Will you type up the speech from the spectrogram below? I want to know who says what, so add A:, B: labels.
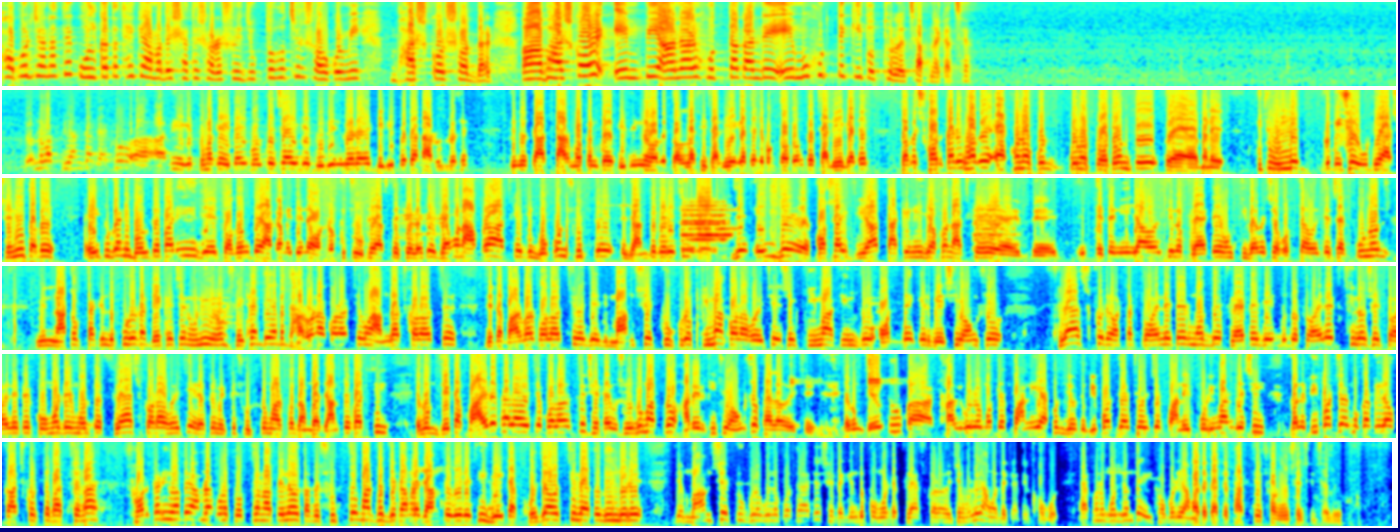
A: খবর জানাতে কলকাতা থেকে আমাদের সাথে সরাসরি যুক্ত হচ্ছেন সহকর্মী ভাস্কর সর্দার। ভাস্কর, এমপি আনার হত্যাকাণ্ডে এই মুহূর্তে কি তথ্য রয়েছে আপনার কাছে?
B: ধন্যবাদ, প্রিয়াঙ্কা। দেখো আমি তোমাকে এটাই বলতে চাই যে দুদিন ধরে ডিবি প্রধান অরুণ রশিদ কিন্তু তার তার মতন করে বিভিন্নভাবে তল্লাশি চালিয়ে গেছেন এবং তদন্ত চালিয়ে গেছেন। তবে সরকারিভাবে এখনও কোন- তদন্তে মানে কিছু উল্লেখযোগ্য বিষয় উঠে আসেনি। তবে এইটুকানি বলতে পারি যে তদন্তে আগামী দিনে অন্য কিছু উঠে আসতে চলেছে। যেমন আমরা আজকে একটি গোপন সূত্রে জানতে পেরেছি যে এই যে কসাই জিয়াদ তাকে নিয়ে যখন আজকে এতে নিয়ে যাওয়া হয়েছিল ফ্ল্যাটে এবং কীভাবে সে হত্যা হয়েছে, স্যার পুনর নাটকটা কিন্তু পুরোটা দেখেছেন উনি এবং সেখান থেকে একটা ধারণা করা হচ্ছে এবং আন্দাজ করা হচ্ছে, যেটা বারবার বলা হচ্ছিল যে মাংসের টুকরো কিমা করা হয়েছে। সেই কিমা কিন্তু অর্ধেকের বেশি অংশ ফ্ল্যাশ করে, অর্থাৎ টয়লেটের মধ্যে ফ্ল্যাটে যে দুটো টয়লেট ছিল, সেই টয়লেটের কোমোডের মধ্যে ফ্ল্যাশ করা হয়েছে। এরকম একটি সূত্র মারফত আমরা জানতে পারছি এবং যেটা বাইরে ফেলা হয়েছে বলা হচ্ছে সেটা শুধুমাত্র হাড়ের কিছু অংশ ফেলা হয়েছে। এবং যেহেতু খালগুলোর মধ্যে পানি এখন যেহেতু বিপর্যয় চলছে, পানির পরিমাণ বেশি, ফলে বিপর্যয় মোকাবিলাও কাজ করতে পারছে না। সরকারিভাবে আমরা কোনো তথ্য না পেলেও, তবে সূত্র মারফত যেটা আমরা জানতে পেরেছি যেটা খোঁজা হচ্ছিল এতদিন ধরে যে মাংসের টুকরোগুলো কোথায় আছে সেটা কিন্তু কোমোটে ফ্ল্যাশ করা হয়েছে বলেই আমাদের কাছে খবর। এখনও পর্যন্ত এই খবরই আমাদের কাছে থাকছে সর্বশেষ হিসেবে।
